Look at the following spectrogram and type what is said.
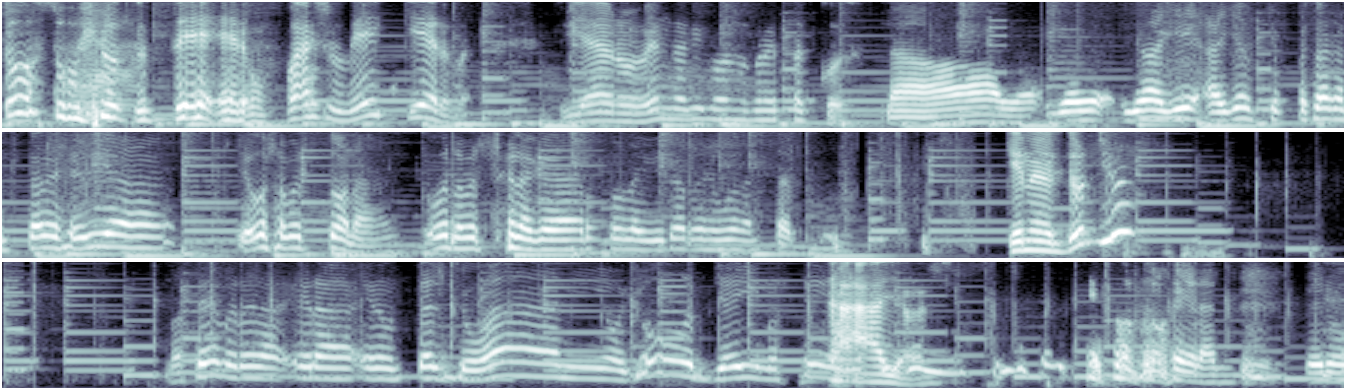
todos supieron que usted era un fallo de izquierda. Si ya no venga aquí con, con estas cosas. No, yo, yo, yo aquí, aquí el que empezó a cantar ese día es otra persona. Otra persona que agarró la guitarra y se fue a cantar. ¿Quién es el Giorgio? No sé, pero era, era, era un tal Giovanni o Giorgi ahí, no sé. Ah, qué- Esos no eran. Pero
